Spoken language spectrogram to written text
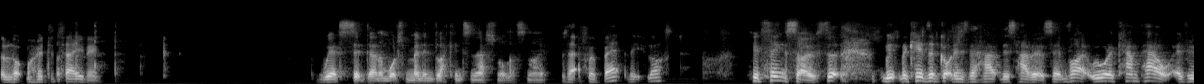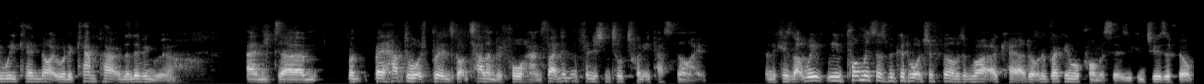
a lot more entertaining. We had to sit down and watch Men in Black International last night. Was that for a bet that you lost? You'd think so. so we, the kids have gotten into the ha- this habit of saying, right, we want to camp out every weekend night. We want to camp out in the living room. Oh, And um, but they have to watch Britain's Got Talent beforehand. So that didn't finish until 20 past nine. And the kids like, we, we promised us we could watch a film. Like, right, okay, I don't want to break any more promises. You can choose a film.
